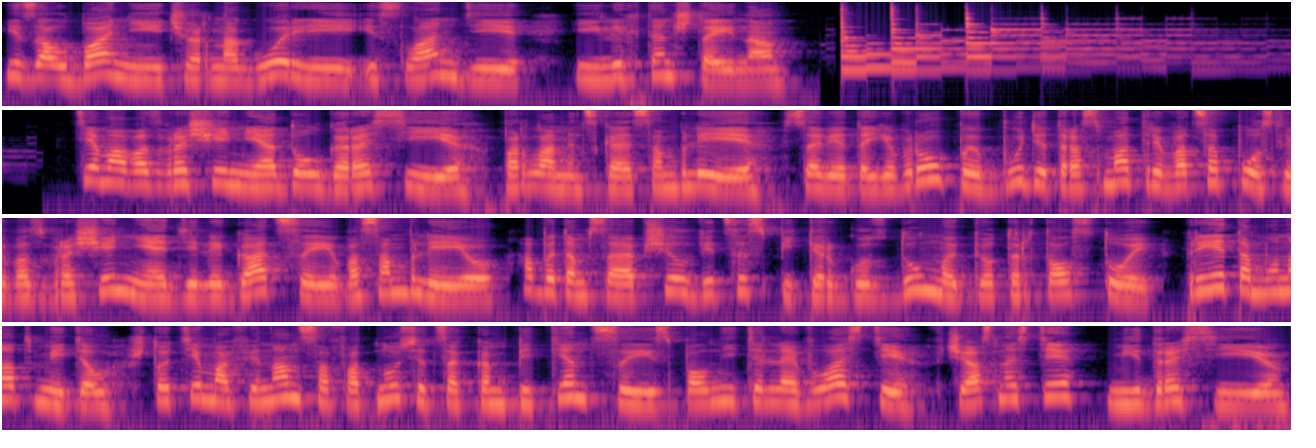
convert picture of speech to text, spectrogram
из Албании, Черногории, Исландии и Лихтенштейна. Тема возвращения долга России парламентской ассамблеи Совета Европы будет рассматриваться после возвращения делегации в ассамблею. Об этом сообщил вице-спикер Госдумы Петр Толстой. При этом он отметил, что тема финансов относится к компетенции исполнительной власти, в частности МИД России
